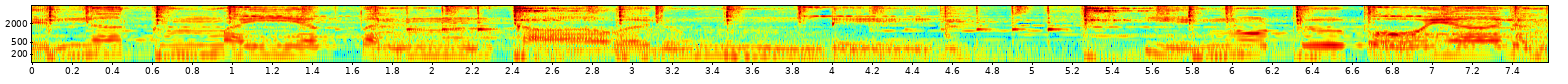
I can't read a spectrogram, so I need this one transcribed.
എല്ലാവർക്കും അയ്യപ്പൻ കാവലുണ്ടേ എങ്ങോട്ടു പോയാലും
